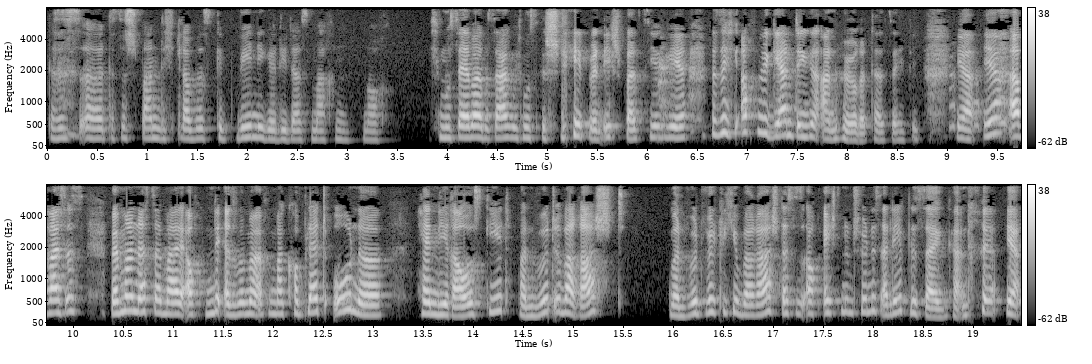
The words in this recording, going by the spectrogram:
Das ist, äh, das ist spannend. Ich glaube, es gibt wenige, die das machen noch. Ich muss selber sagen, ich muss gestehen, wenn ich spazieren gehe, dass ich auch mir gern Dinge anhöre tatsächlich. Ja, ja, aber es ist, wenn man das dann mal auch, also wenn man einfach mal komplett ohne Handy rausgeht, man wird überrascht, man wird wirklich überrascht, dass es auch echt ein schönes Erlebnis sein kann. ja,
